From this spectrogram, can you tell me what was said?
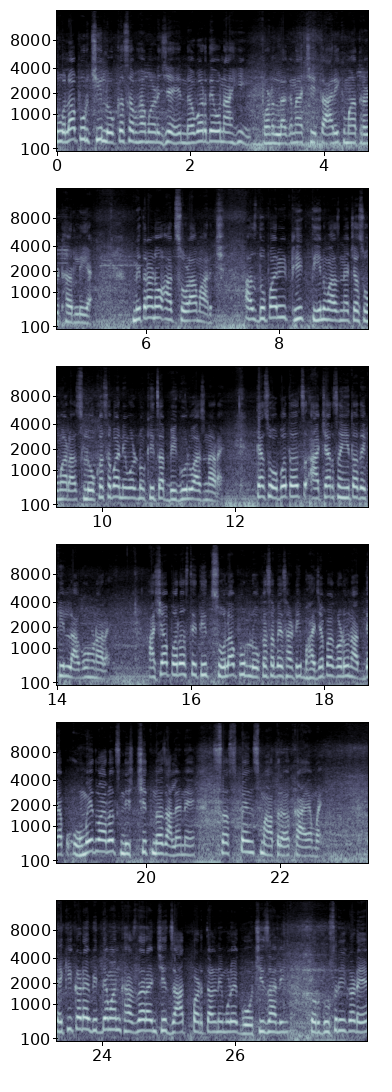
सोलापूरची लोकसभा म्हणजे नवरदेव नाही पण लग्नाची तारीख मात्र ठरली आहे. मित्रांनो आज सोळा मार्च. आज दुपारी ठीक तीन वाजण्याच्या सुमारास लोकसभा निवडणुकीचा बिगुल वाजणार आहे. त्यासोबतच आचारसंहिता देखील लागू होणार आहे. अशा परिस्थितीत सोलापूर लोकसभेसाठी भाजपाकडून अद्याप उमेदवारच निश्चित न झाल्याने सस्पेन्स मात्र कायम आहे. एकीकडे विद्यमान खासदारांची जात पडताळणीमुळे गोची झाली तर दुसरीकडे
